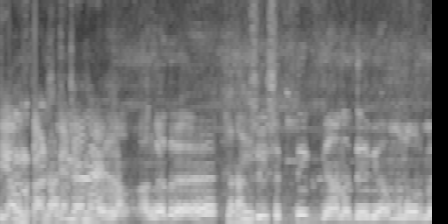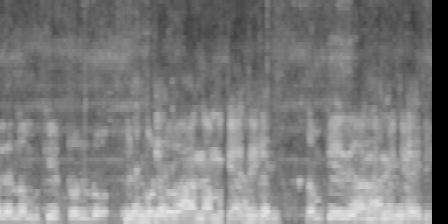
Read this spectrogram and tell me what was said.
ಈ ಅಮ್ಮನ ಕಾಣಿಸ್ಕೊಂಡು ಹಂಗಾದ್ರೆ ಶ್ರೀ ಶಕ್ತಿ ಜ್ಞಾನದೇವಿ ಅಮ್ಮನವ್ರ ಮೇಲೆ ನಂಬಿಕೆ ಇಟ್ಕೊಂಡು ಇಟ್ಕೊಂಡು ಹಾ ನಂಬಿಕೆ ಅದಿ ನಂಬಿಕೆ ಇದೆಯಾ? ನಂಬಿಕೆ ಅದಿ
